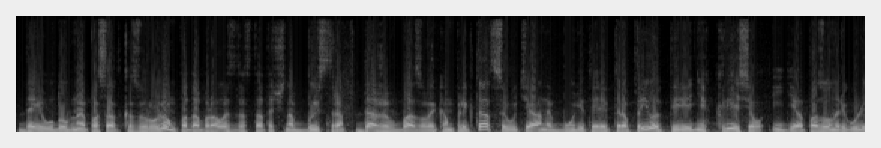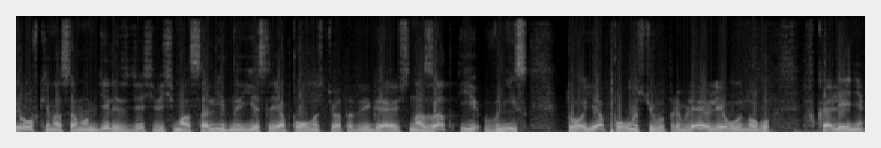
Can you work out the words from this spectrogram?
да и удобная посадка за рулем подобралась достаточно быстро. Даже в базовой комплектации у Тианы будет электропривод передних кресел и диапазон регулировки на самом деле здесь весьма солидный. Если я полностью отодвигаюсь назад и вниз, то я полностью выпрямляю левую ногу в колени.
